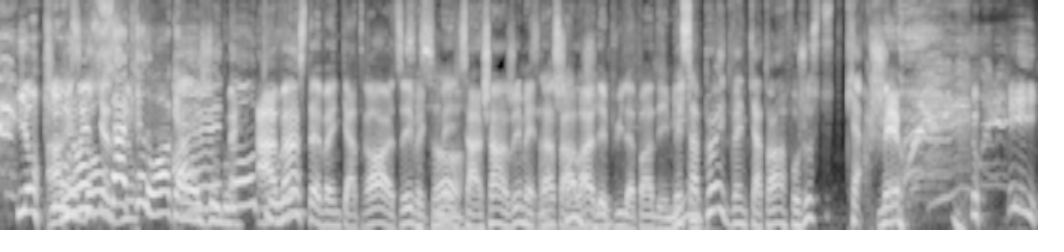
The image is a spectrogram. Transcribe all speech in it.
ils ont Ah, closé ont le casino. sacré droit qu'elle joue ben, avant, c'était 24 heures, tu sais. Ça. Mais ça a changé maintenant, ça, a l'air changé. depuis la pandémie. Mais ça peut être 24 heures, faut juste que tu te caches. Mais oui, oui.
